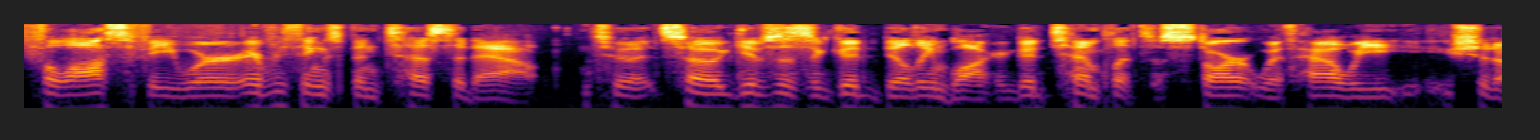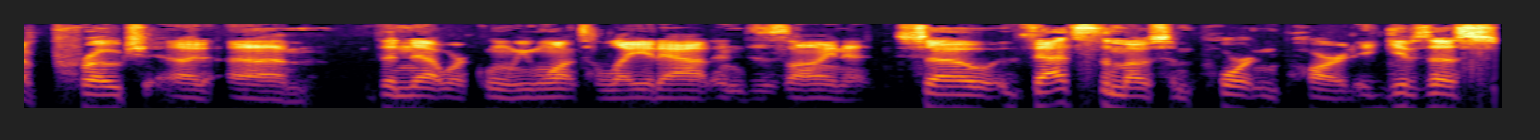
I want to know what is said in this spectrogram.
philosophy where everything's been tested out to it. So it gives us a good building block, a good template to start with how we should approach a, um, the network when we want to lay it out and design it. So that's the most important part. It gives us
